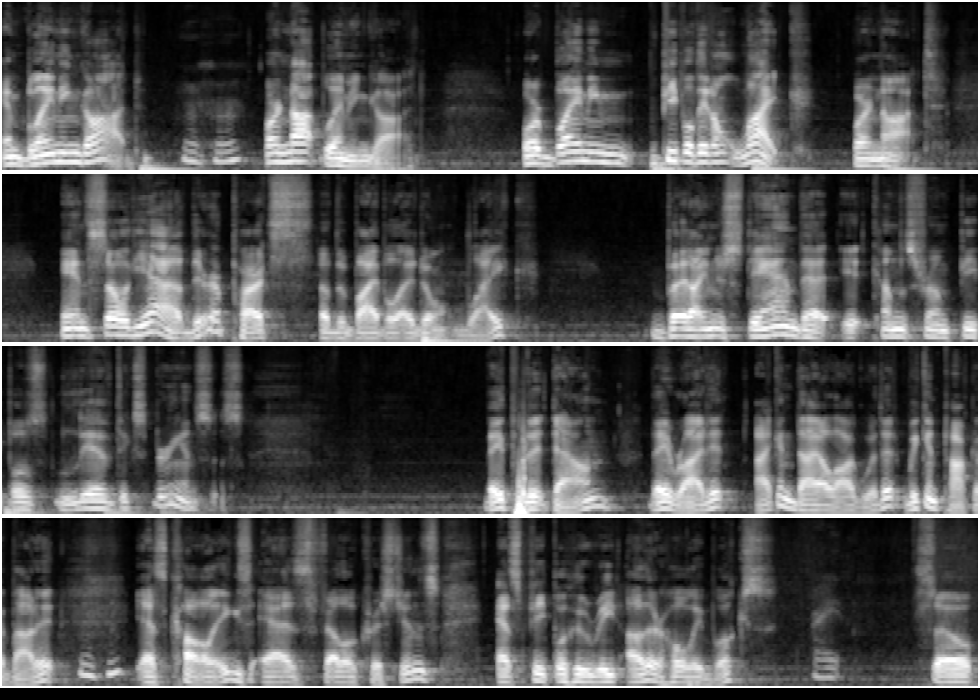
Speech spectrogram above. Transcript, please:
and blaming God. Or not blaming God. Or blaming people they don't like or not. And so yeah, there are parts of the Bible I don't like, but I understand that it comes from people's lived experiences. They put it down, they write it, I can dialogue with it, we can talk about it mm-hmm. as colleagues, as fellow Christians, as people who read other holy books. Right. So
